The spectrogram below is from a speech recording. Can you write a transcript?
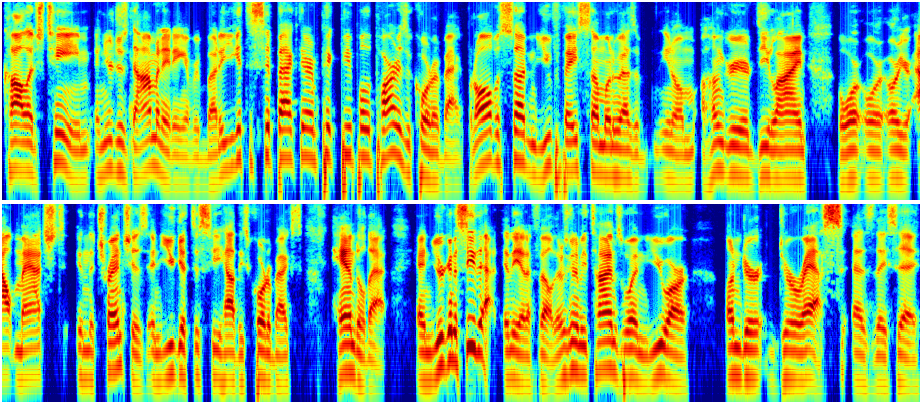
college team and you're just dominating everybody, you get to sit back there and pick people apart as a quarterback. But all of a sudden, you face someone who has a you know a hungrier D line, or, or or you're outmatched in the trenches, and you get to see how these quarterbacks handle that. And you're going to see that in the NFL. There's going to be times when you are under duress, as they say,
